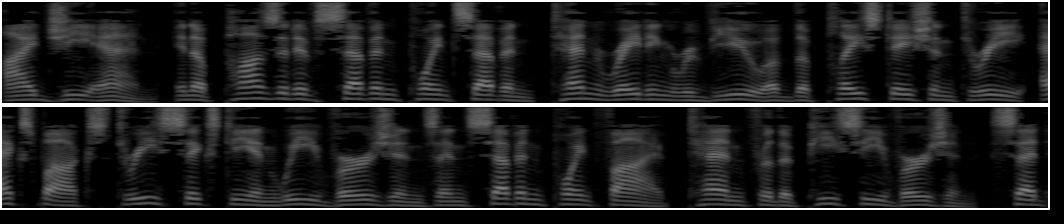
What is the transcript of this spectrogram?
IGN, in a positive 7.7/10 rating review of the PlayStation 3, Xbox 360 and Wii versions and 7.5/10 for the PC version, said,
